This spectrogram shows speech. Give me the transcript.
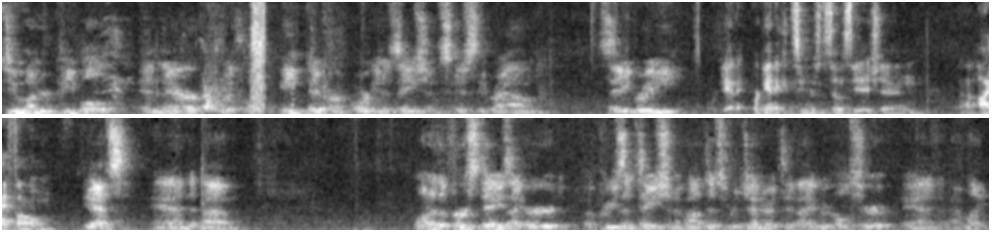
200 people in there with like eight different organizations, Kiss the Ground, Savory, Organic, Organic Consumers Association, uh, IFOAM. Yes, and um, one of the first days I heard a presentation about this regenerative agriculture, and I'm like,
